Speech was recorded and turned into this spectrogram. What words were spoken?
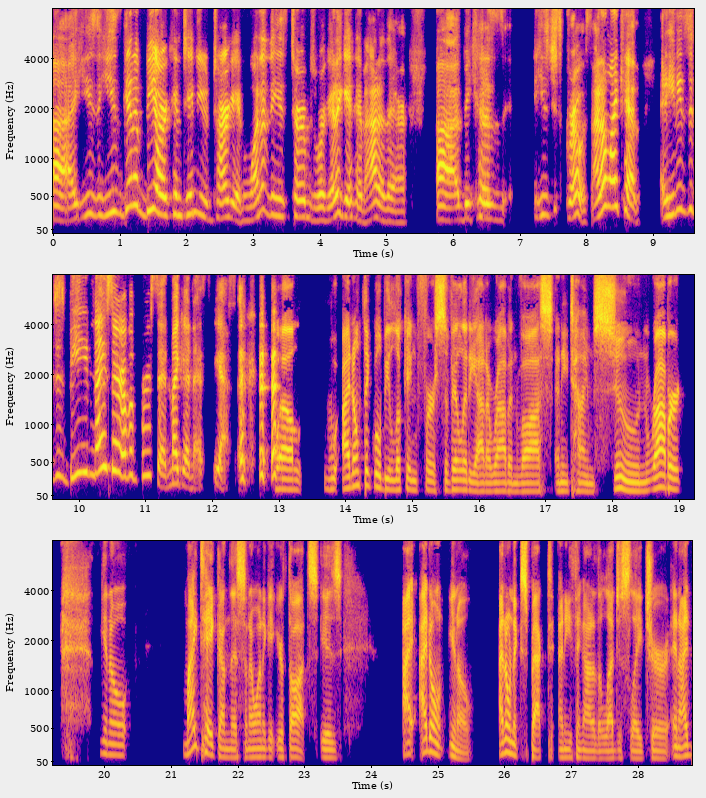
Uh he's he's gonna be our continued target. And one of these terms we're gonna get him out of there uh because he's just gross i don't like him and he needs to just be nicer of a person. My goodness. Yes. well, I don't think we'll be looking for civility out of Robin Vos anytime soon. Robert, you know, my take on this, and I want to get your thoughts, is I I don't, you know, I don't expect anything out of the legislature, and I,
